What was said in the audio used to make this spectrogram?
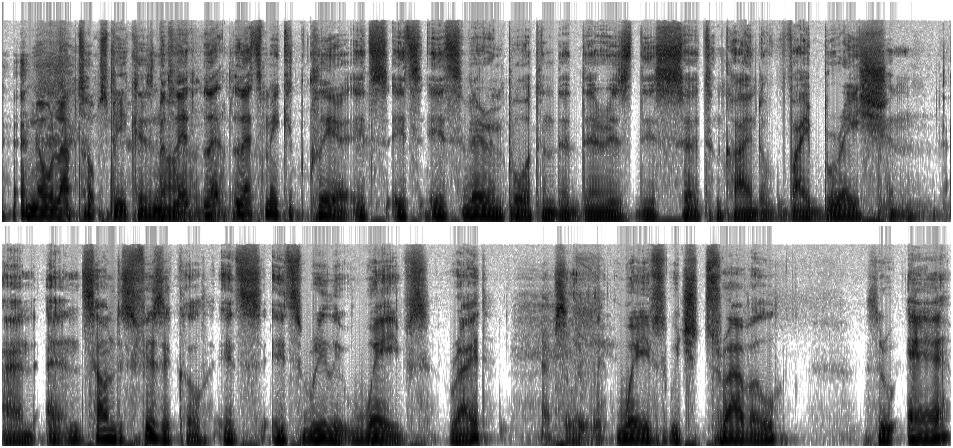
no laptop speakers, no. Let, let, let's make it clear. It's it's it's very important that there is this certain kind of vibration, and and sound is physical. It's it's really waves, right? Absolutely. Waves which travel through air,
